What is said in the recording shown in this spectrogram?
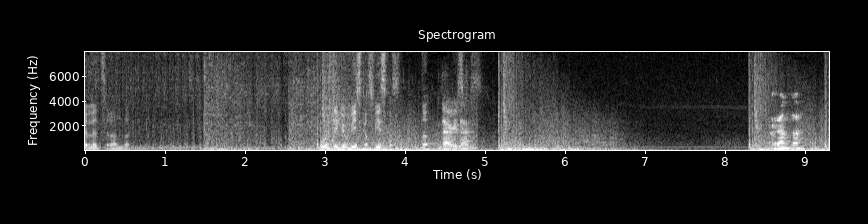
Gali atsiranda. Uždegiau viskas, viskas. Da, Deg, viskas. deg. Krenta.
